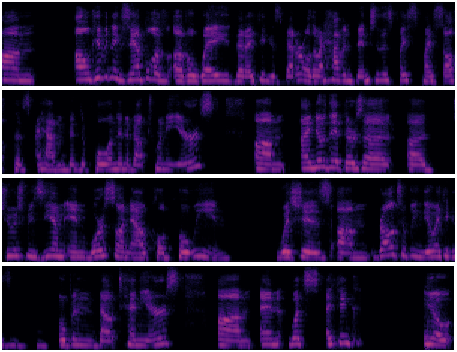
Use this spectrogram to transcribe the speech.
um, I'll give an example of, of a way that I think is better, although I haven't been to this place myself because I haven't been to Poland in about 20 years. Um, I know that there's a, a, Jewish museum in Warsaw now called Polin, which is um, relatively new. I think it's open about 10 years. Um, and what's, I think, you know,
